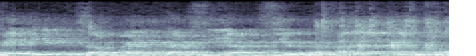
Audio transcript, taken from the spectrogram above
Eric Samuel García Sierra. Adelante, por.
